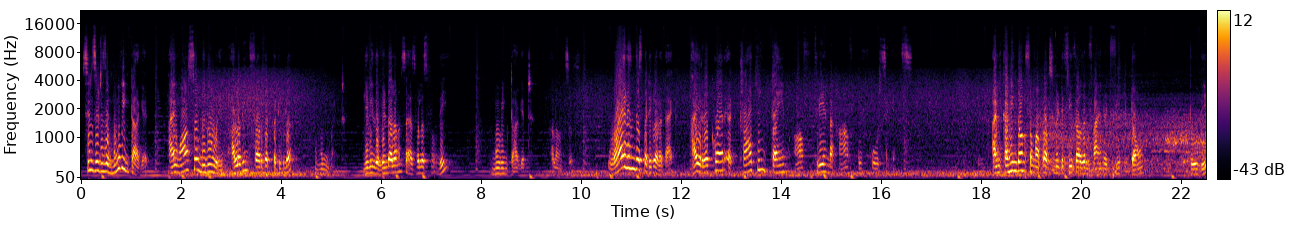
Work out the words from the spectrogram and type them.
Since it is a moving target, I am also maneuvering, allowing for that particular movement, giving the wind allowance as well as for the moving target allowances. While in this particular attack, I require a tracking time of three and a half to four seconds. I'm coming down from approximately 3,500 feet down to the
